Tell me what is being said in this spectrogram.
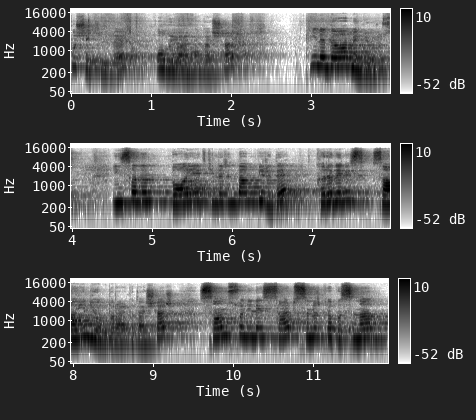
bu şekilde oluyor arkadaşlar. Yine devam ediyoruz. İnsanın doğaya etkilerinden biri de Karadeniz sahil yoludur arkadaşlar. Samsun ile Sarp sınır kapısına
